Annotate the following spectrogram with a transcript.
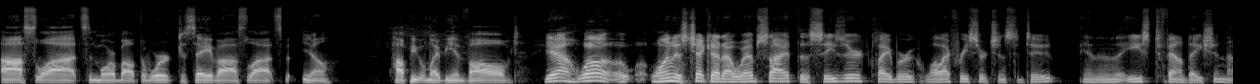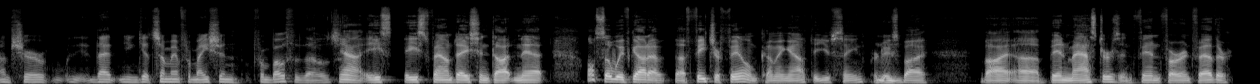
ocelots and more about the work to save ocelots, but you know, how people might be involved. Yeah. Well, uh, one is check out our website, the Caesar Kleberg Wildlife Research Institute, and then the East Foundation. I'm sure that you can get some information from both of those. Yeah, east eastfoundation.net. Also, we've got a, a feature film coming out that you've seen, produced by by uh, Ben Masters and Finn Fur and Feather,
